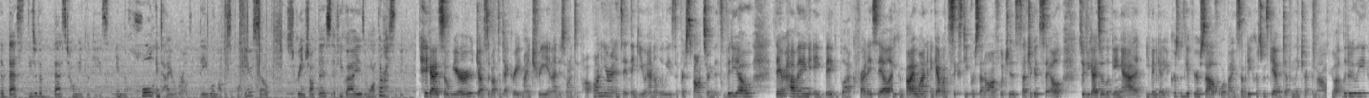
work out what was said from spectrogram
the best these are the best homemade cookies in the whole entire world. They will not disappoint you so screenshot this if you guys want the recipe. Hey guys so we're just about to decorate my tree and i just wanted to pop on here and say thank you Ana Luisa for sponsoring this video. They're having a big black friday sale. You can buy one and get one 60 percent off which is such a good sale. So if you guys are looking at even getting a christmas gift for yourself or buying somebody a christmas gift definitely check them out. You got literally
